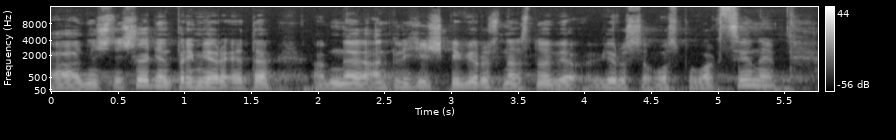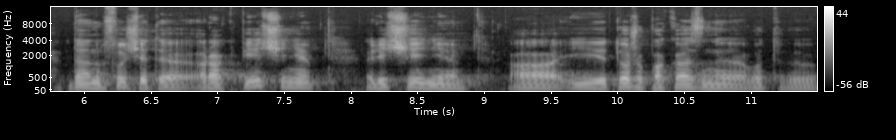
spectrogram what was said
А, значит, еще один пример – это онколитический вирус на основе вируса оспа вакцины. В данном случае это рак печени, лечение, а, и тоже показано вот э,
